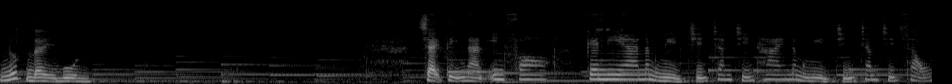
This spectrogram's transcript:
Nước đầy bùn. Trại tị nạn Info Kenya năm 1992 năm 1996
